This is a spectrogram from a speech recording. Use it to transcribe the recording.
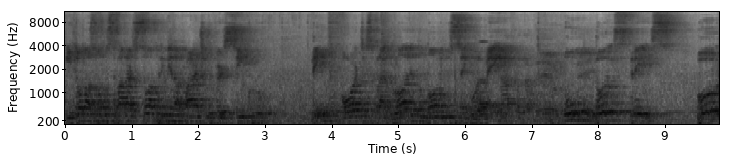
Então, nós vamos falar só a primeira parte do versículo. Bem fortes para a glória do nome do Senhor. Amém? Um, dois, três. Porque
